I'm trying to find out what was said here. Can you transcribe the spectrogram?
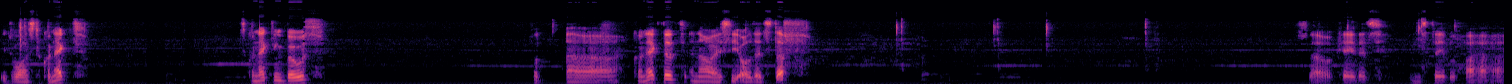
it wants to connect. It's connecting both. Uh, connected, and now I see all that stuff. So, okay, that's unstable. Ha ha ha.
